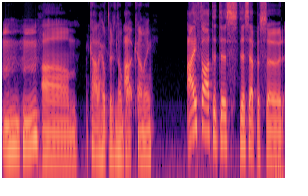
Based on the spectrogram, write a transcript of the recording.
Hmm Um, God, I hope there's no butt coming. I thought that this this episode,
